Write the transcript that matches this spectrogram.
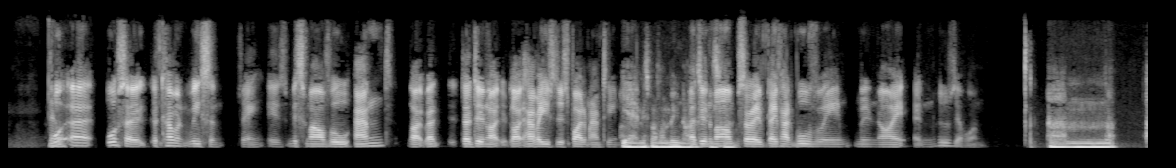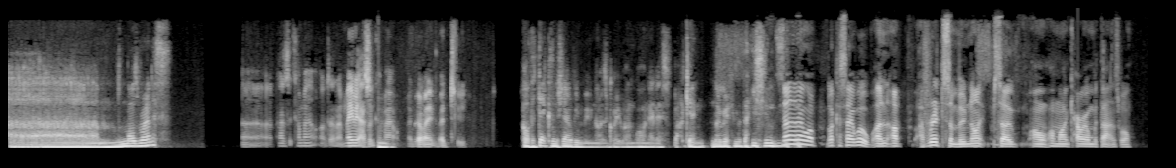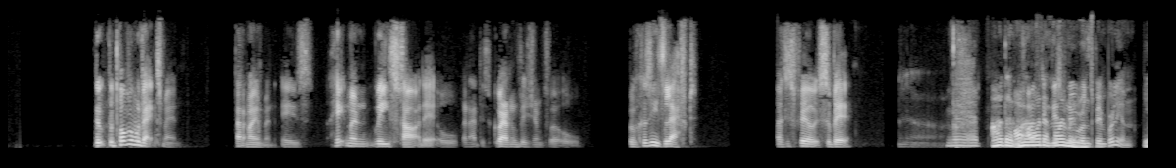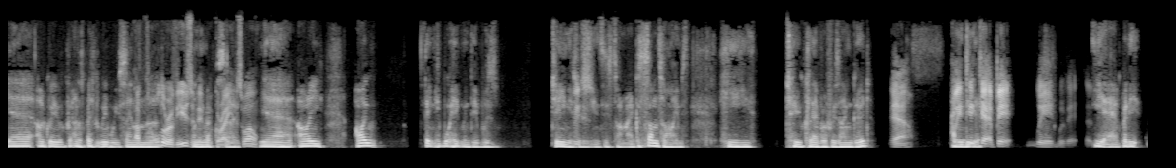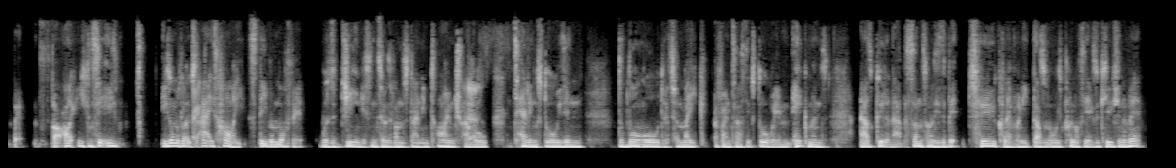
Yeah. What uh, also a current recent thing is Miss Marvel and Like they're- they're doing like like how they used to do Spider-Man team up. Yeah, Miss Marvel and Moon Knight. They're doing them It's all. fun. So they've they've had Wolverine, Moon Knight, and who's the other one? Um, um, Miles Morales. Uh, has it come out? I don't know. Maybe it hasn't come out. Maybe I've only read two. Oh, the Declan Shalvey Moon Knight is a great one. Warren Ellis, but again, no recommendations. No, no, no. well, Like I say, I will. And I've I've read some Moon Knight, so I'll, I might carry on with that as well. The, the problem with X Men at the moment is Hickman restarted it all and had this grand vision for it all. But because he's left, I just feel it's a bit. Yeah, I don't know. I, I, I don't think this new run's been brilliant. Yeah, I agree with, and especially with what you're saying on the. all the reviews of it were great as well. Yeah, I, I think what Hickman did was genius with Yes. it this time around because sometimes he's too clever for his own good. Yeah. And We you did get a bit weird with it. Yeah, but he, but, but I, you can see he's he's almost like Right. at his height. Steven Moffat was a genius in terms of understanding time travel, telling stories in the wrong order to make a fantastic story. And Hickman's as good at that, but sometimes he's a bit too clever and he doesn't always pull off the execution of it.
